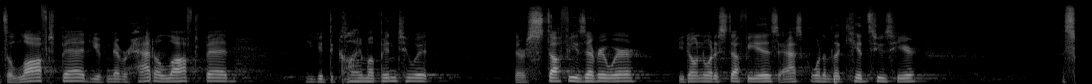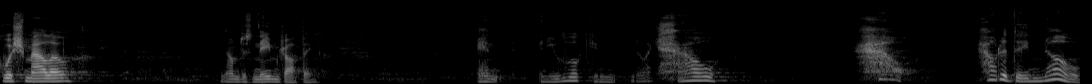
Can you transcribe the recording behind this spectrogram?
It's a loft bed. You've never had a loft bed. You get to climb up into it. There are stuffies everywhere. If you don't know what a stuffy is, ask one of the kids who's here. A squishmallow. Now I'm just name dropping. And, and you look and you're like, how? How? How did they know?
